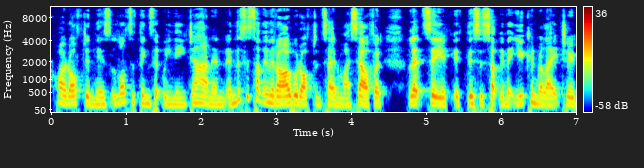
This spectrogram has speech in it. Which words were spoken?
quite often there's lots of things that we need done. And, and this is something that I would often say to myself. And let's see if, if this is something that you can relate to.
